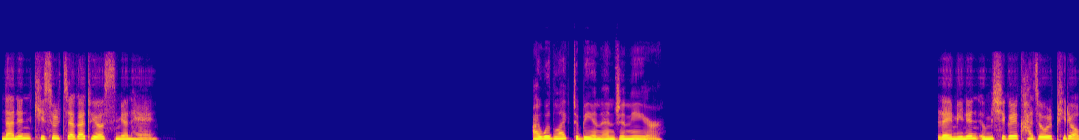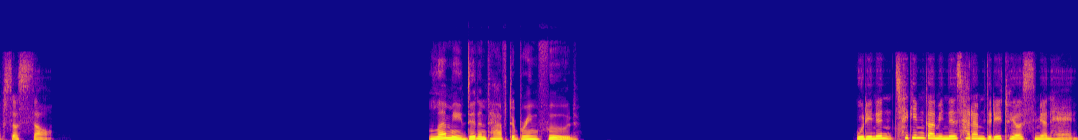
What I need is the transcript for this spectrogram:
나는 기술자가 되었으면 해. I would like to be an engineer. 레미는 음식을 가져올 필요 없었어. Lemmy didn't have to bring food. 우리는 책임감 있는 사람들이 되었으면 해.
